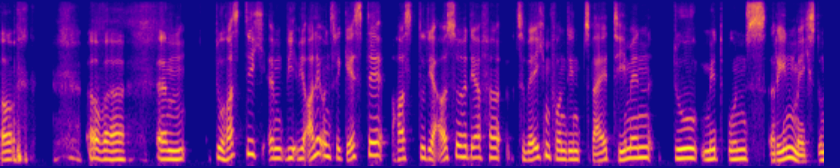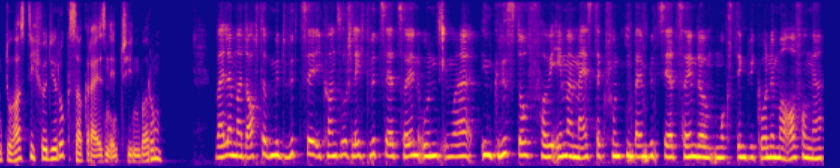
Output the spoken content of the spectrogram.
aber aber ähm, du hast dich, ähm, wie, wie alle unsere Gäste, hast du dir aussuchen dürfen, zu welchem von den zwei Themen du mit uns reden möchtest. Und du hast dich für die Rucksackreisen entschieden. Warum? Weil er mir gedacht hat, mit Witze, ich kann so schlecht Witze erzählen und immer in Christoph habe ich eh meinen Meister gefunden beim Witze erzählen, da magst du irgendwie gar nicht mehr anfangen. Und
